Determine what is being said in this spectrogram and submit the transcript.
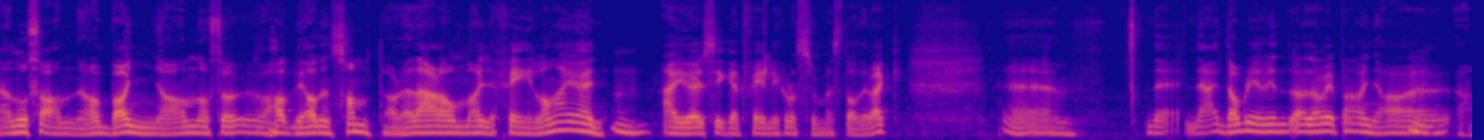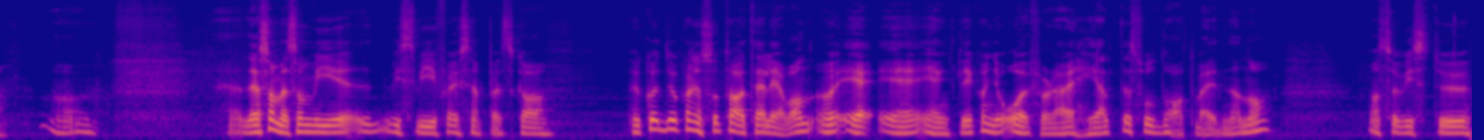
ja, nå sa han ja, banna han, og så hadde vi hatt en samtale der da, om alle feilene jeg gjør. Mm. Jeg gjør sikkert feil i klasserommet stadig vekk. Eh, det, nei, da blir vi, da, er vi på en annen ja, og, eh, Det er samme som vi, hvis vi f.eks. skal du du kan også ta det til elevene. og e, e, Egentlig kan du overføre deg helt til soldatverdenen nå. Altså hvis du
